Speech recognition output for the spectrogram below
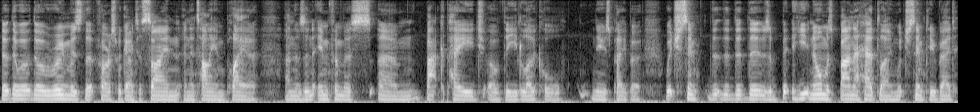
there, there were there were rumours that Forest were going to sign an Italian player, and there's an infamous um, back page of the local newspaper, which sim- the, the, the, there was a bit, enormous banner headline which simply read,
